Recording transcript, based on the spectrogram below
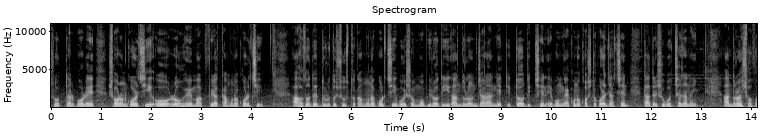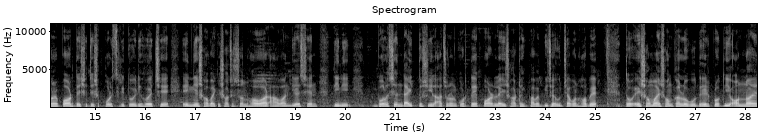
শ্রদ্ধার ভরে স্মরণ করেছি ও রোহে মাগফিরাত কামনা করেছি। আহতদের দ্রুত সুস্থ কামনা করছি, বৈষম্য বিরোধী আন্দোলন যারা নেতৃত্ব দিচ্ছেন এবং এখনও কষ্ট করে যাচ্ছেন, তাদের শুভেচ্ছা জানাই। আন্দোলন সফলের পর দেশে যেসব পরিস্থিতি তৈরি হয়েছে এই নিয়ে সবাইকে সচেতন হওয়ার আহ্বান দিয়েছেন তিনি। বলেছেন দায়িত্বশীল আচরণ করতে পারলেই সঠিকভাবে বিজয় উদযাপন হবে। তো এ সময় সংখ্যালঘুদের প্রতি অন্যায়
